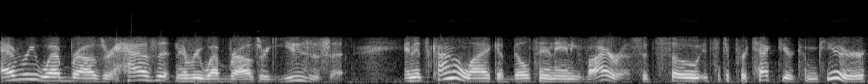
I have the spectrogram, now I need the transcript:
Every web browser has it and every web browser uses it and it's kind of like a built-in antivirus. It's so it's to protect your computer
